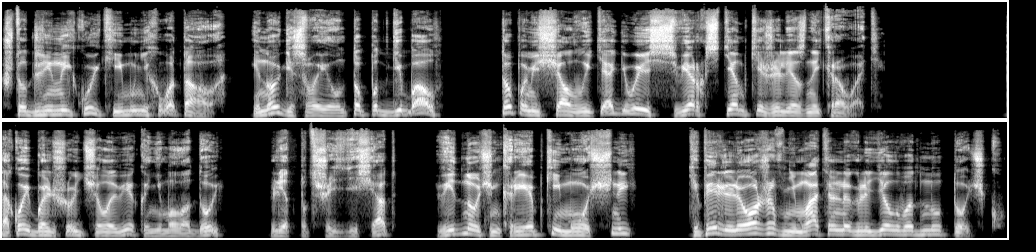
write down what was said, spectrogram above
что длины койки ему не хватало, и ноги свои он то подгибал, то помещал, вытягиваясь сверх стенки железной кровати. Такой большой человек и немолодой, лет под шестьдесят, видно, очень крепкий, мощный, теперь лежа внимательно глядел в одну точку.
